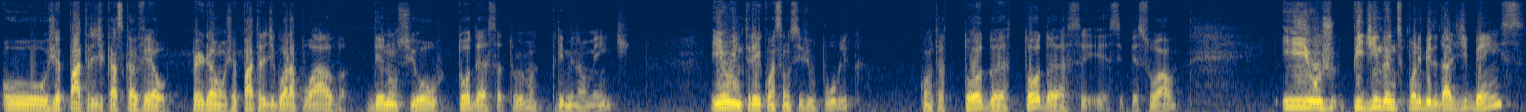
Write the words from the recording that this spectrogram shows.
O Gepátria de Cascavel, perdão, Gepátria de Guarapuava denunciou toda essa turma criminalmente. Eu entrei com ação civil pública contra todo, todo esse, esse pessoal e o, pedindo a indisponibilidade de bens.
